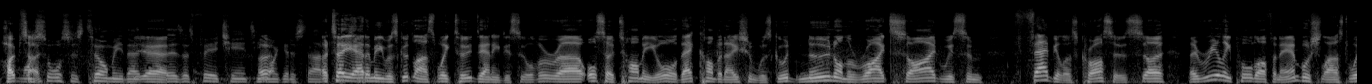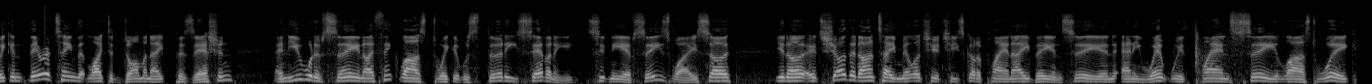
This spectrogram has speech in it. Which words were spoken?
Hope my so. sources tell me that yeah. there's a fair chance he uh, might get a start. I tell you, Adam, he was good last week too. Danny De Silva, uh, also Tommy Oar. That combination was good. Noon on the right side with some fabulous crosses. So they really pulled off an ambush last week, and they're a team that like to dominate possession. And you would have seen, I think last week it was 30-70 Sydney FC's way. So you know, it showed that Ante Milicic, he's got a plan A, B, and C, and, and he went with plan C last week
